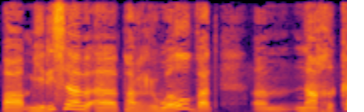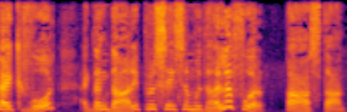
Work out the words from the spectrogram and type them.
pa mediese uh, parool wat ehm um, na gekyk word. Ek dink daardie prosesse moet hulle voor pa staan.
